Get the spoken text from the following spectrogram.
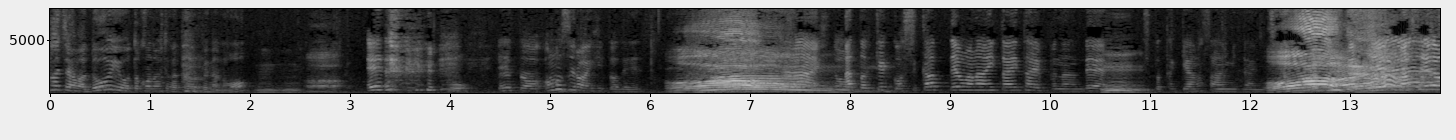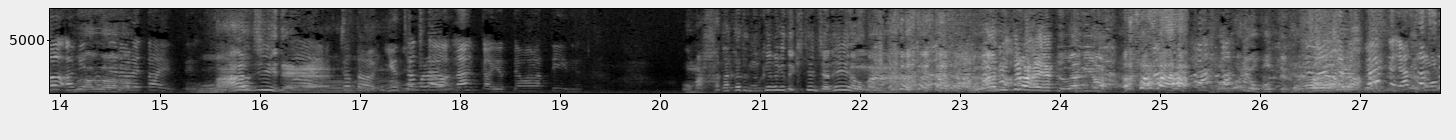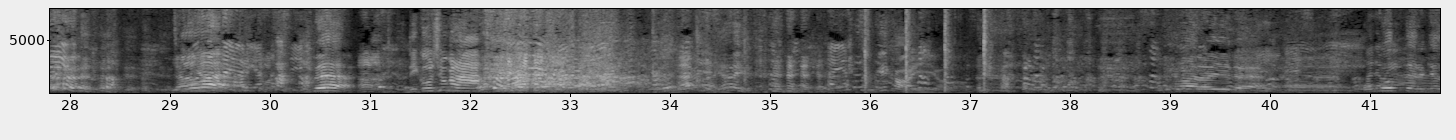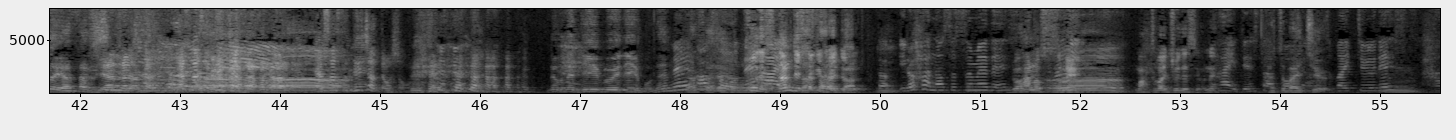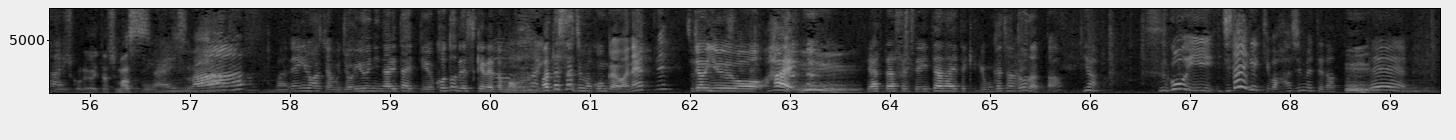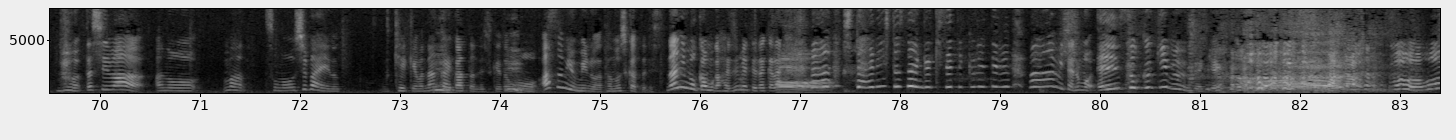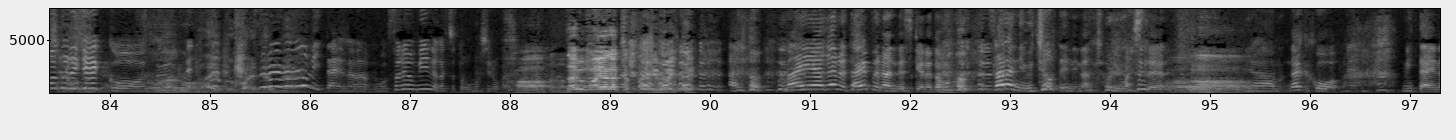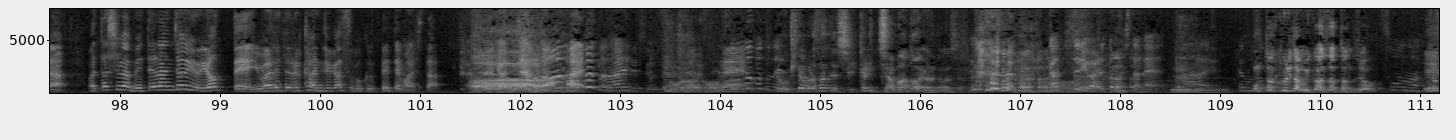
いろはちゃんはどういう男の人がタイプなの？うんうん。え、えっと面白い人です。おはい。うん。あと結構叱ってもらいたいタイプなんで、うん。ちょっと竹山さんみたいに。お幸マせを浴びさせられたいです。マジで？ちょっと言ってもらう？なんか言ってもらっていいですか？お前裸で抜け抜けて来てんじゃねえよお前。上着着ろ早く上着を。どこに怒ってる。のなんか優しい。や。ばい。ね離婚しようかな。早いすげえ可愛いよ今のいいね怒ってるけど優しい優しさ優しさ出ちゃってましたもんねでもね DVD もねねそうねそうです何でしたっけタイトルいろはのすすめです。ロハのすすめまあ発売中ですよねはい、絶賛発売中発売中です。はいろしく。お願いいたしますお願いします。まあね、いろはちゃんも女優になりたいっていうことですけれども、はい私たちも今回はね、女優をはい、うんやってさせていただいて、結局みかちゃんどうだった？いやすごい時代劇は初めてだったので、私はあのまあそのお芝居の経験は何回かあったんですけども、あすみを見るのが楽しかったです。何もかもが初めてだからあ。ーあースタイリストさんが着せてくれてるわーみたいなもう遠足気分で結構。もう本当に結構すごくてだいぶ超えてるねみたいなもうそれを見るのがちょっと面白かった。はあ。だいぶ舞い上がっちゃった現場行って。あの舞い上がるタイプなんですけれども、頂天になっておりまして。あいやーなんかこう みたいな。私はベテラン女優よって言われてる感じがすごく出てました。みかちゃんのはいことないですよねそうなの？ねそんなことないでも北村さんにはしっかり邪魔とは言われてました。がっつり言われてましたね、本当は栗田も行くはずだったんでしょ？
